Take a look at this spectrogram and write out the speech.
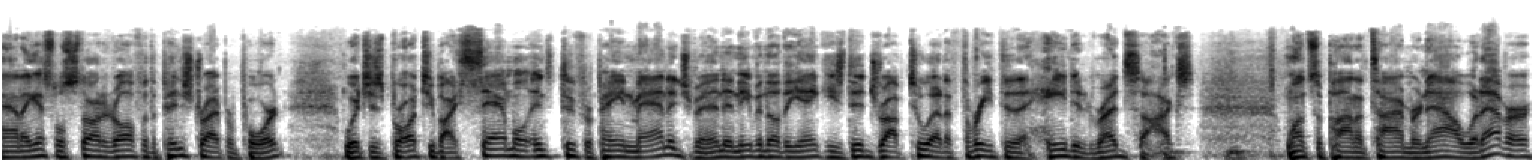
And I guess we'll start it off with the Pinstripe Report, which is brought to you by Samuel Institute for Pain Management. And even though the Yankees did drop two out of three to the hated Red Sox, once upon a time or now, whatever,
